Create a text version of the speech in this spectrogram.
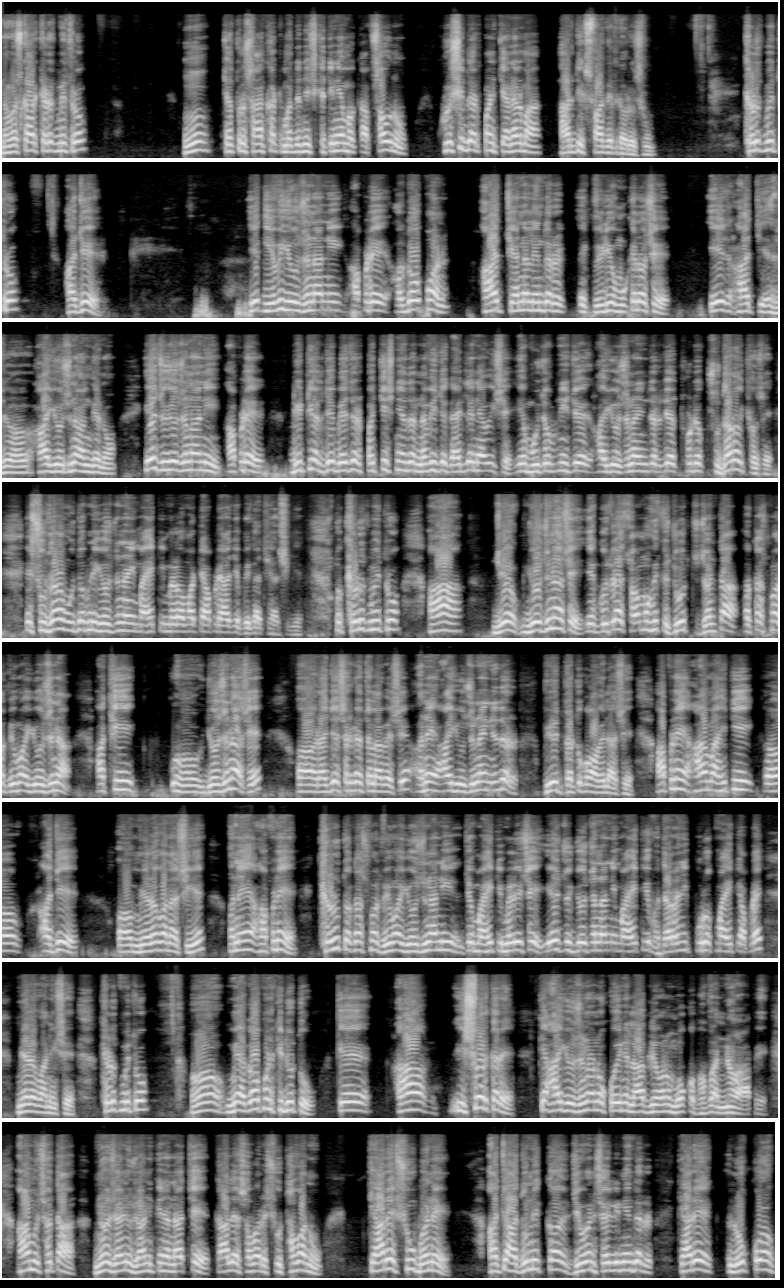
નમસ્કાર ખેડૂત મિત્રો. હું ચતુર સાંખટ મદદનીશ ખેતી નિયામક આપ સૌનું કૃષિ દર્પણ ચેનલમાં હાર્દિક સ્વાગત કરું છું. ખેડૂત મિત્રો, આજે એક એવી યોજનાની આપણે અગાઉ પણ આ ચેનલની અંદર એક વીડિયો મૂકેલો છે. એ જ આ આ યોજના અંગેનો. એ જ યોજનાની આપણે ડિટેલ જે બે હજાર પચીસની અંદર નવી જે ગાઈડલાઈન આવી છે, એ મુજબની જે આ યોજનાની અંદર જે થોડોક સુધારો થયો છે, એ સુધારા મુજબની યોજનાની માહિતી મેળવવા માટે આપણે આજે ભેગા થયા છીએ. તો ખેડૂત મિત્રો, આ જે યોજના છે, એ ગુજરાત સામૂહિક જૂથ જનતા અકસ્માત વીમા યોજના આખી યોજના છે રાજ્ય સરકાર ચલાવે છે અને આ યોજનાની અંદર વિવિધ ઘટકો આવેલા છે. આપણે આ માહિતી આજે મેળવવાના છીએ અને આપણે ખેડૂત અકસ્માત વીમા યોજનાની જે માહિતી મેળવી છે, એ જ યોજનાની માહિતી, વધારાની પૂરક માહિતી આપણે મેળવવાની છે. ખેડૂત મિત્રો મેં અગાઉ પણ કીધું હતું કે આ ઈશ્વર કરે કે આ યોજનાનો કોઈને લાભ લેવાનો મોકો ભગવાન ન આપે. આમ છતાં ન જાણ્યું જાનકીના નાથે કાલે સવારે શું થવાનું ક્યારે શું બને? આજે આધુનિક જીવનશૈલીની અંદર ક્યારે લોકો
